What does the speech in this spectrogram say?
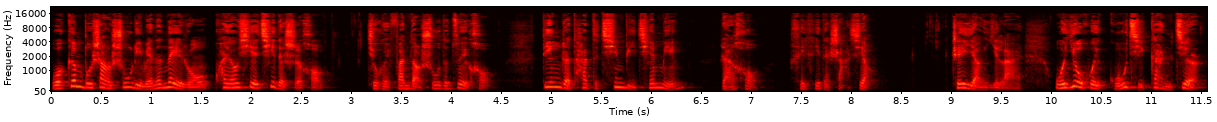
我跟不上书里面的内容，快要泄气的时候，就会翻到书的最后，盯着他的亲笔签名，然后嘿嘿的傻笑。这样一来，我又会鼓起干劲儿，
